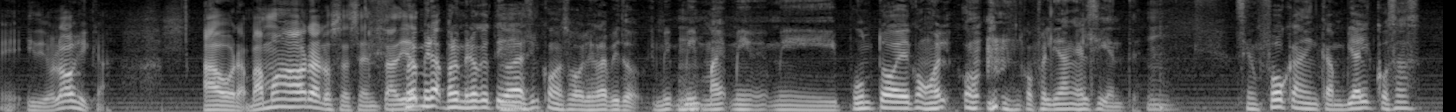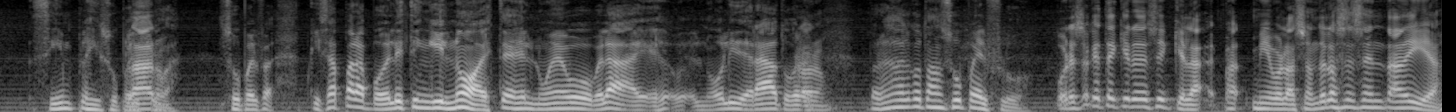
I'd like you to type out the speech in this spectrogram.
eh, ideológica. Ahora, vamos ahora a los 60 días. Pero mira, pero mira lo que te iba a mm. decir con eso, rápido. Mi, mi, mm. mi, mi, punto con, con, con Ferdinand es el siguiente. Mm. Se enfocan en cambiar cosas simples y superfluas. Super, quizás para poder distinguir, no, este es el nuevo, ¿verdad? El nuevo liderato, pero es algo tan superfluo. Por eso que te quiero decir que la, mi evaluación de los 60 días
